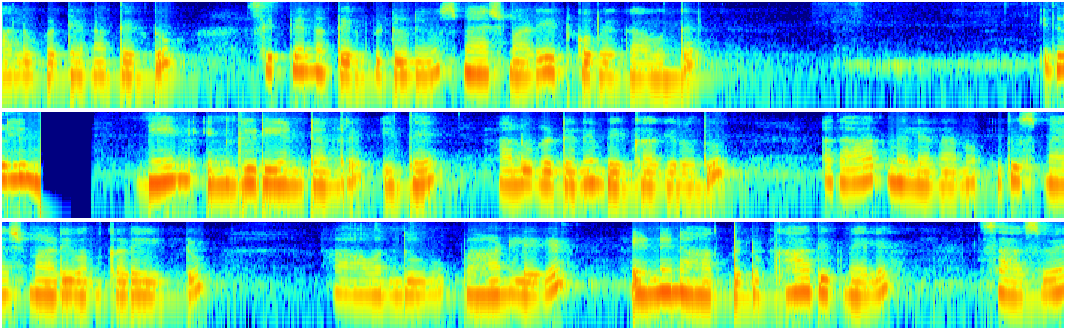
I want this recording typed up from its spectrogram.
ಆಲೂಗಡ್ಡೆನ ತೆಗೆದು ಸಿಪ್ಪೆನ ತೆಗೆದ್ಬಿಟ್ಟು ನೀವು ಸ್ಮ್ಯಾಶ್ ಮಾಡಿ ಇಟ್ಕೋಬೇಕಾಗುತ್ತೆ. ಇದರಲ್ಲಿ ಮೇನ್ ಇಂಗ್ರೀಡಿಯೆಂಟ್ ಅಂದರೆ ಇದೆ, ಆಲೂಗಡ್ಡೆನೇ ಬೇಕಾಗಿರೋದು. ಅದಾದಮೇಲೆ ನಾನು ಇದು ಸ್ಮ್ಯಾಶ್ ಮಾಡಿ ಒಂದು ಕಡೆ ಇಟ್ಟು ಆ ಒಂದು ಬಾಣಲೆಗೆ ಎಣ್ಣೆನ ಹಾಕಿಬಿಟ್ಟು ಕಾದಿದ ಮೇಲೆ ಸಾಸಿವೆ,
